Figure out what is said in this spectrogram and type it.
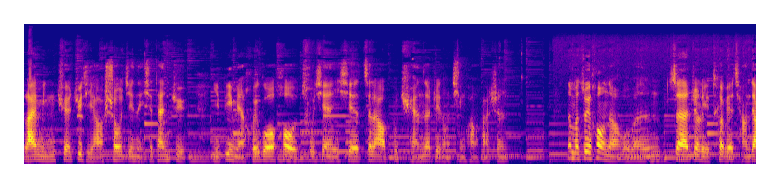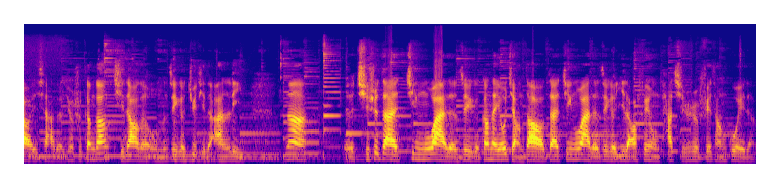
来明确具体要收集哪些单据，以避免回国后出现一些资料不全的这种情况发生。那么最后呢，我们在这里特别强调一下的，就是刚刚提到的我们这个具体的案例。那呃，其实，在境外的这个刚才有讲到，在境外的这个医疗费用它其实是非常贵的。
